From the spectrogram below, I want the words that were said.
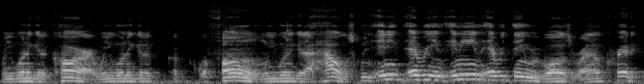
When you want to get a car, when you want to get a, a, a, phone, when you want to get a house, when any every any and everything revolves around credit.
